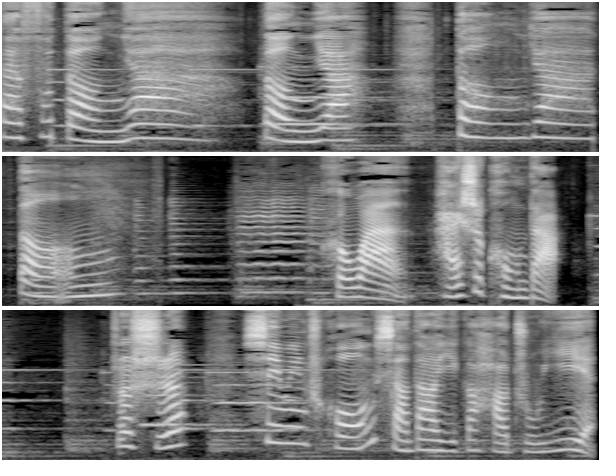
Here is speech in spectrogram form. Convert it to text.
大夫等呀等呀等呀等，可碗还是空的。这时，幸运虫想到一个好主意：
